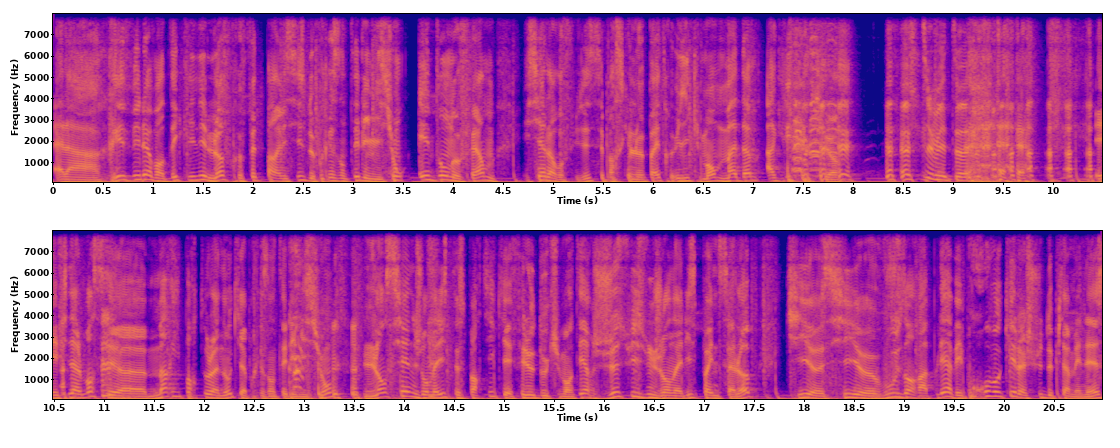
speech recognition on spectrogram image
elle a révélé avoir décliné l'offre faite par M6 de présenter l'émission Aidons nos fermes. Et si elle a refusé, c'est parce qu'elle ne veut pas être uniquement Madame Agriculture. tu m'étonnes. Et finalement, c'est euh, Marie Portolano qui a présenté l'émission, l'ancienne journaliste sportive qui a fait le documentaire Je suis une journaliste, pas une salope, qui, euh, si euh, vous vous en rappelez, avait provoqué la chute de Pierre Ménès.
